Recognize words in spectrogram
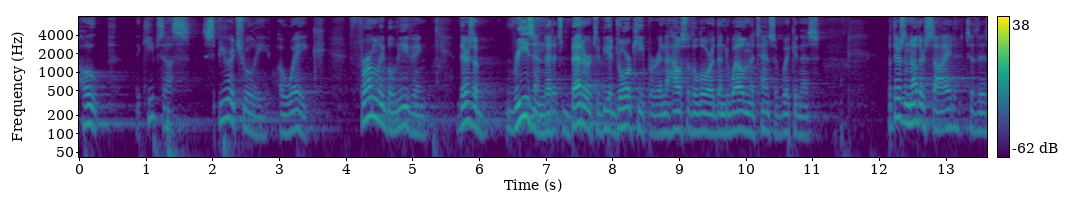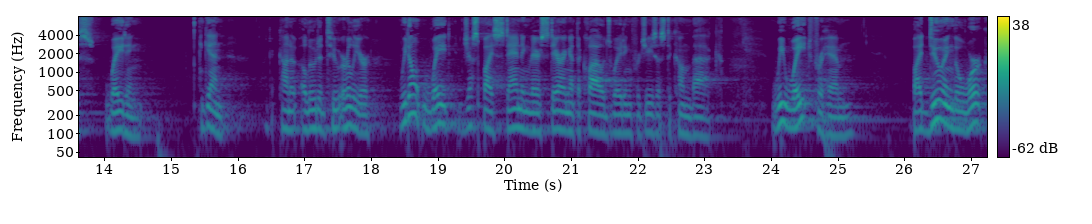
hope that keeps us spiritually awake, firmly believing there's a reason that it's better to be a doorkeeper in the house of the Lord than dwell in the tents of wickedness. But there's another side to this waiting. Again, like I kind of alluded to earlier, we don't wait just by standing there staring at the clouds waiting for Jesus to come back. We wait for him by doing the work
